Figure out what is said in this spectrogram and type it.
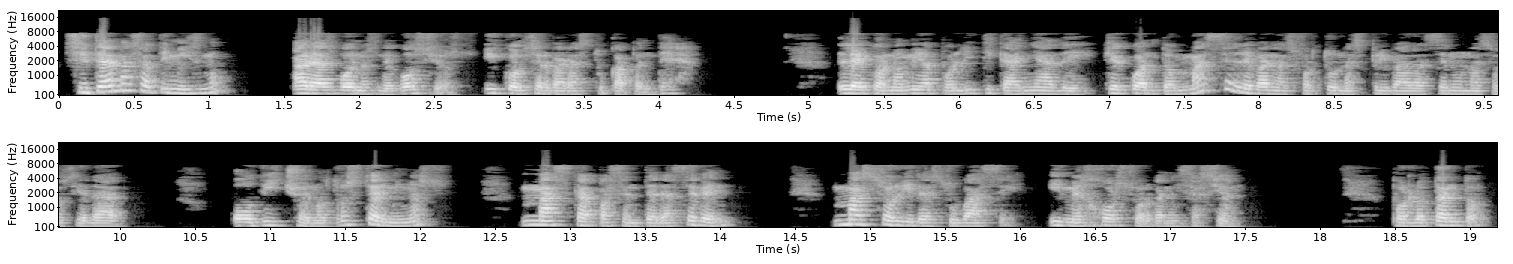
Si te amas a ti mismo, harás buenos negocios y conservarás tu capa entera. La economía política añade que cuanto más se elevan las fortunas privadas en una sociedad, o dicho en otros términos, más capas enteras se ven, más sólida es su base y mejor su organización. Por lo tanto,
